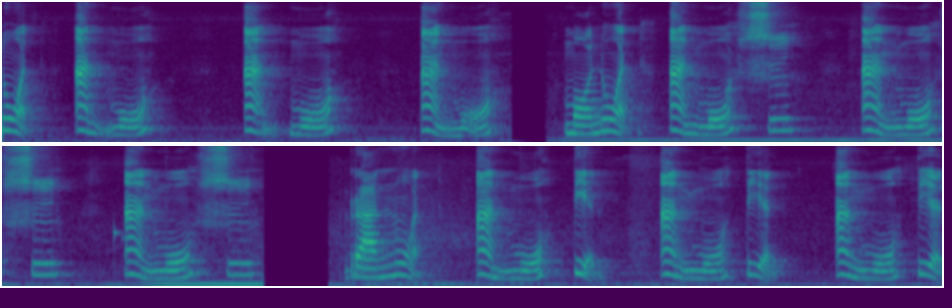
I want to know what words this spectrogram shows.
นวด อันหมู อันหมู อันหมู หมอนวด อันหมูชื่ออันหมูชื่ออันหมูชื่อร้านนวด อันหมูเตียน อันหมูเตียน อันหมูเตียน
